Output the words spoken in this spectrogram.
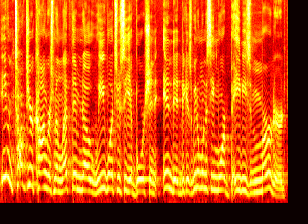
Even talk to your congressman. Let them know we want to see abortion ended because we don't want to see more babies murdered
